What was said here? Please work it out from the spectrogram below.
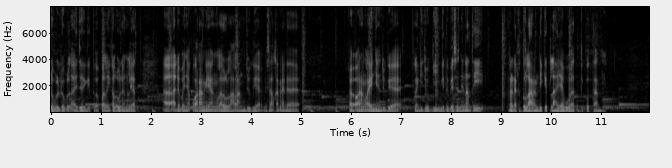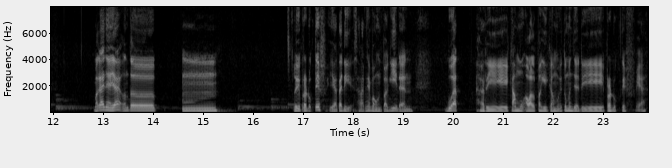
double-double aja gitu. Apalagi kalau udah ngelihat uh, ada banyak orang yang lalu lalang juga, misalkan ada uh, orang lain yang juga lagi jogging gitu, biasanya nanti rada ketularan dikit lah ya buat ikutan. Makanya ya untuk hmm, lebih produktif, ya tadi sarannya bangun pagi dan buat hari kamu awal pagi kamu itu menjadi produktif ya.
